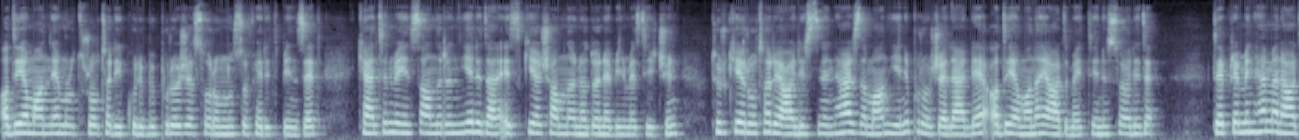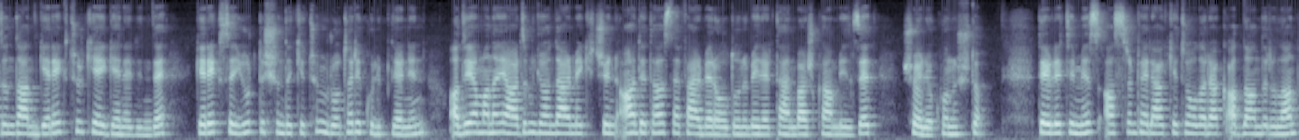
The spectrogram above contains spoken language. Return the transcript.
Adıyaman Nemrut Rotary Kulübü proje sorumlusu Ferit Binzet, kentin ve insanların yeniden eski yaşamlarına dönebilmesi için Türkiye Rotary ailesinin her zaman yeni projelerle Adıyaman'a yardım ettiğini söyledi. Depremin hemen ardından gerek Türkiye genelinde gerekse yurt dışındaki tüm Rotary kulüplerinin Adıyaman'a yardım göndermek için adeta seferber olduğunu belirten Başkan Binzet şöyle konuştu. Devletimiz asrın felaketi olarak adlandırılan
